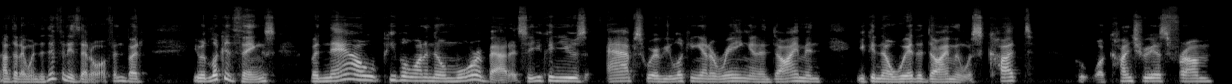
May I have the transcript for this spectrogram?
Not that I went to Tiffany's that often, but you would look at things but now people want to know more about it. So you can use apps where if you're looking at a ring and a diamond, you can know where the diamond was cut, who, what country is from,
